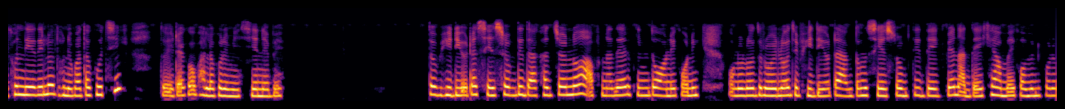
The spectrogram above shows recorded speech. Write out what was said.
এখন দিয়ে দিল ধনে পাতা কুচি, তো এটাকেও ভালো করে মিশিয়ে নেবে। তো ভিডিওটা শেষ অবধি দেখার জন্য আপনাদের কিন্তু অনেক অনেক অনুরোধ রইল যে ভিডিওটা একদম শেষ অবধি দেখবেন আর দেখে আমায় কমেন্ট করে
